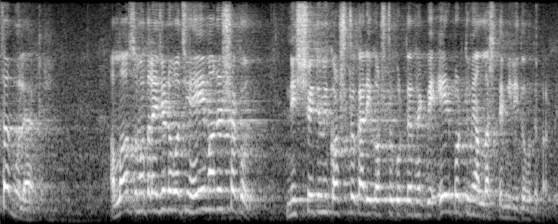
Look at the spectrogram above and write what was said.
فملاقه আল্লাহ সুমতাল এই জন্য বলছে হে মানুষ সকল নিশ্চয়ই তুমি কষ্টকারী কষ্ট করতে থাকবে এরপর তুমি আল্লাহর সাথে মিলিত হতে পারবে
